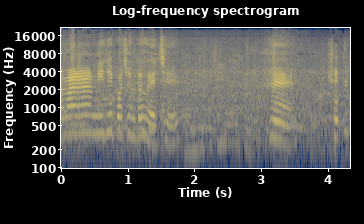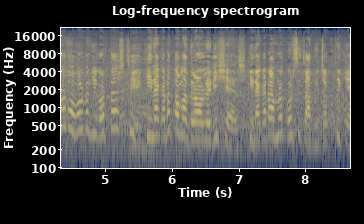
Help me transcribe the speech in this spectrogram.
আমার নিজে পছন্দ হয়েছে। হ্যাঁ। সত্যি কথা বলব, কি করতে আসছি? কেনাকাটা তো আমাদের অলরেডি শেষ। কেনাকাটা আমরা করছি চাঁদনি চক থেকে।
